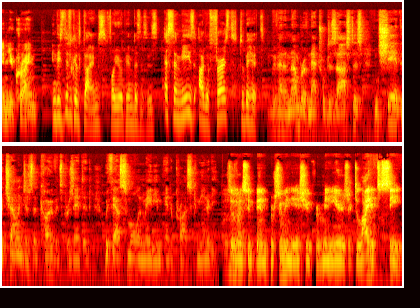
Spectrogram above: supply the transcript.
in Ukraine. In these difficult times for European businesses, SMEs are the first to be hit. We've had a number of natural disasters and shared the challenges that COVID's presented with our small and medium enterprise community. Those of us who've been pursuing the issue for many years are delighted to see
